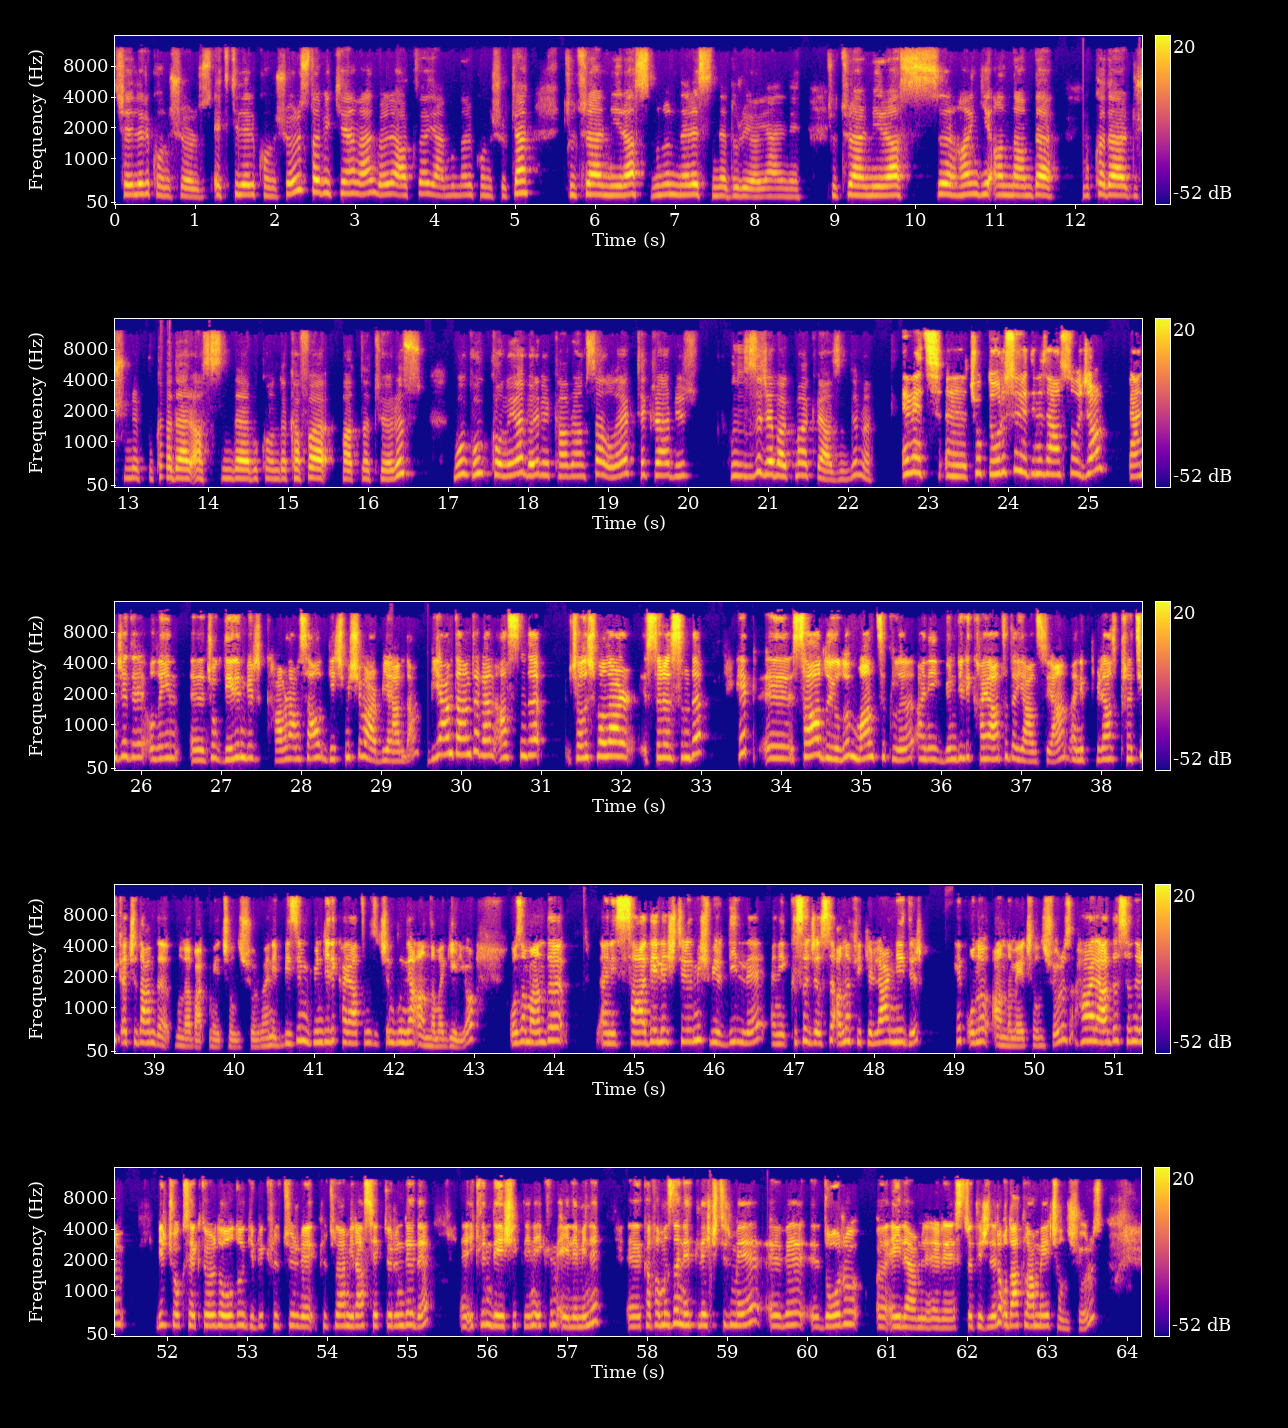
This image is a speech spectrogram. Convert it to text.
şeyleri konuşuyoruz, etkileri konuşuyoruz. Tabii ki hemen böyle akla yani bunları konuşurken kültürel miras bunun neresinde duruyor? Yani kültürel mirası hangi anlamda bu kadar düşünüp bu kadar aslında bu konuda kafa patlatıyoruz? Bu, bu konuya böyle bir kavramsal olarak tekrar bir hızlıca bakmak lazım değil mi? Evet, e, çok doğru söylediniz Aslı Hocam. Bence de olayın e, çok derin bir kavramsal geçmişi var bir yandan. Bir yandan da ben aslında çalışmalar sırasında hep e, sağduyulu, mantıklı, hani gündelik hayatı da yansıyan, hani biraz pratik açıdan da buna bakmaya çalışıyorum. Hani bizim gündelik hayatımız için bu ne anlama geliyor? O zaman da hani sadeleştirilmiş bir dille hani kısacası ana fikirler nedir? Hep onu anlamaya çalışıyoruz. Hala da sanırım birçok sektörde olduğu gibi kültür ve kültürel miras sektöründe de e, iklim değişikliğini, iklim eylemini e, kafamızda netleştirmeye e, ve e, doğru e, eylemlere, stratejilere odaklanmaya çalışıyoruz.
